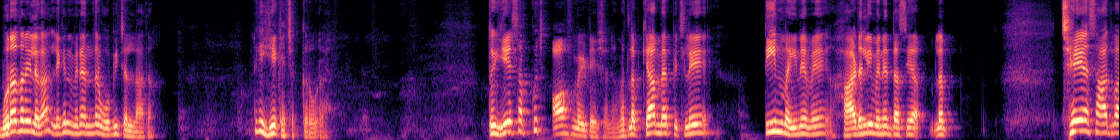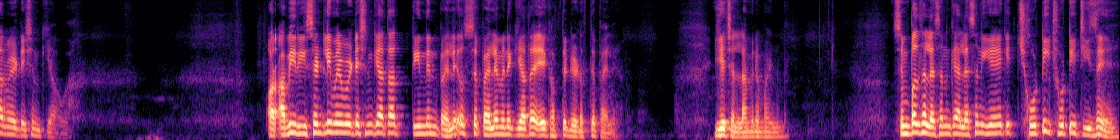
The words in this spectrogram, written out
बुरा तो नहीं लगा, लेकिन मेरे अंदर वो भी चल रहा था। लेकिन ये क्या चक्कर हो रहा है? तो ये सब कुछ ऑफ़ मेडिटेशन है। मतलब क्या मैं पिछले तीन महीने में हार्डली मैंने दस या मतलब छह या सात बार मेडिटेशन किया होगा। और अभी रिसेंटली मैंने मेडिटेशन किया था तीन दिन पहले, उससे पहले मैंने किया था एक हफ़्ते, डेढ़ हफ़्ते पहले। ये चल रहा मेरे माइंड में। सिंपल सा लेसन क्या? लेसन ये है कि छोटी छोटी चीज़ें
